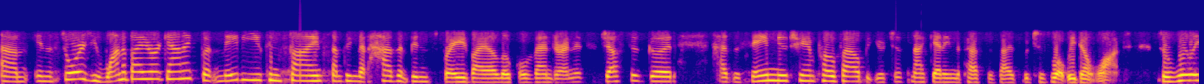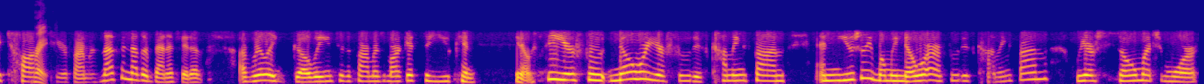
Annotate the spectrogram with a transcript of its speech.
Um, in the stores, you want to buy organic, but maybe you can find something that hasn't been sprayed by a local vendor, and it's just as good has the same nutrient profile, but you're just not getting the pesticides, which is what we don't want. So really talk right. to your farmers. And that's another benefit of, of really going to the farmers market so you can, you know, see your food, know where your food is coming from. And usually when we know where our food is coming from, we are so much more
